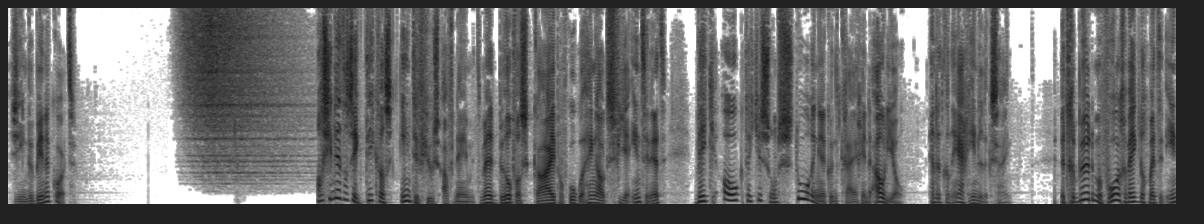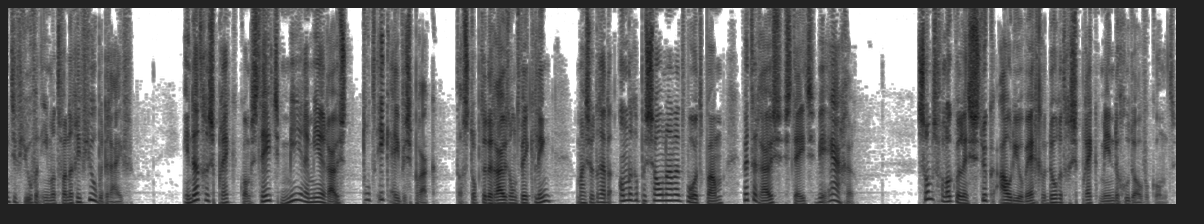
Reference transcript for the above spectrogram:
zien we binnenkort. Als je net als ik dikwijls interviews afneemt met behulp van Skype of Google Hangouts via internet, weet je ook dat je soms storingen kunt krijgen in de audio. En dat kan erg hinderlijk zijn. Het gebeurde me vorige week nog met een interview van iemand van een reviewbedrijf. In dat gesprek kwam steeds meer en meer ruis tot ik even sprak. Dan stopte de ruisontwikkeling, maar zodra de andere persoon aan het woord kwam, werd de ruis steeds weer erger. Soms valt ook wel een stuk audio weg, waardoor het gesprek minder goed overkomt.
